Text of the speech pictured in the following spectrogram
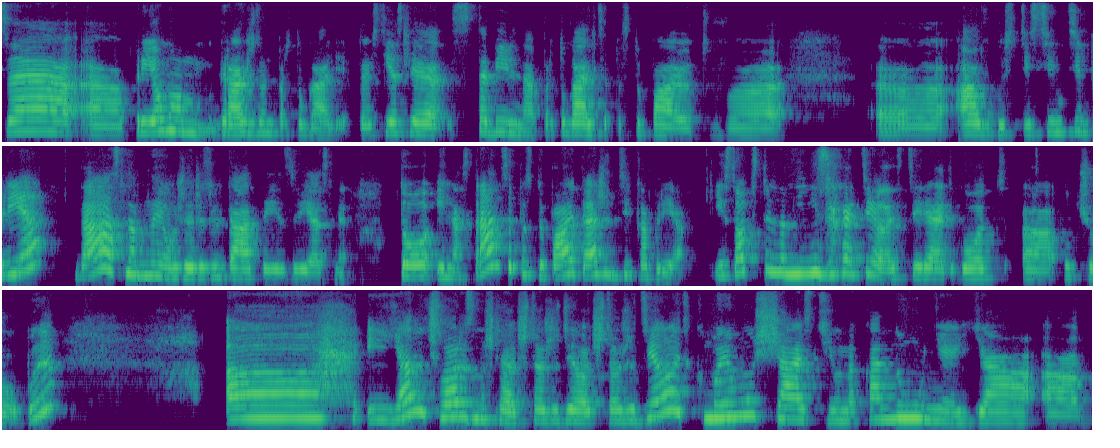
с э, приемом граждан Португалии. То есть если стабильно португальцы поступают в э, августе-сентябре, да, основные уже результаты известны, то иностранцы поступают даже в декабре. И, собственно, мне не захотелось терять год а, учебы, а, и я начала размышлять, что же делать, что же делать. К моему счастью, накануне я а,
